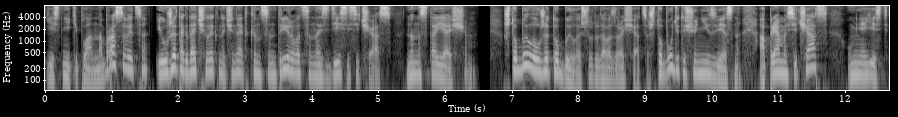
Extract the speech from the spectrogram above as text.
есть некий план, набрасывается, и уже тогда человек начинает концентрироваться на здесь и сейчас, на настоящем. Что было, уже то было, что туда возвращаться. Что будет, еще неизвестно. А прямо сейчас у меня есть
